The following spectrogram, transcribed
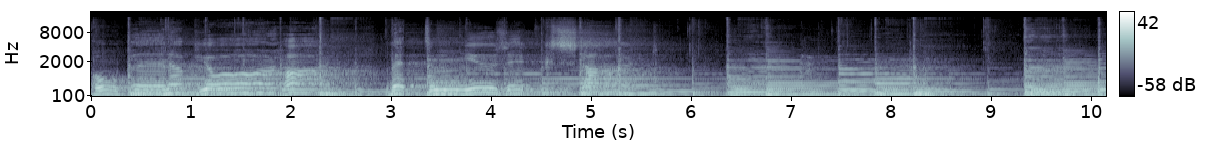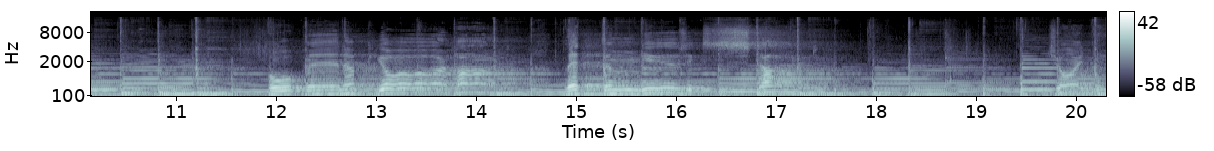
Open up your heart, let the music start. Open up your heart, let the music start. Join me.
